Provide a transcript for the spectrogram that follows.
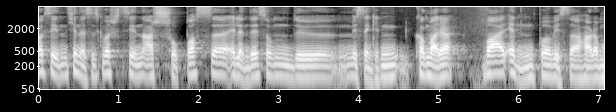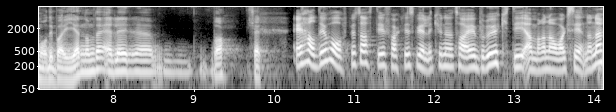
vaksinen, kinesiske vaksinen er såpass elendig som du mistenker den kan være? Hva er enden på visa her? da Må de bare gjennom det, eller hva skjer? Jeg hadde jo håpet at de faktisk ville kunne ta i bruk de mRNA-vaksinene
